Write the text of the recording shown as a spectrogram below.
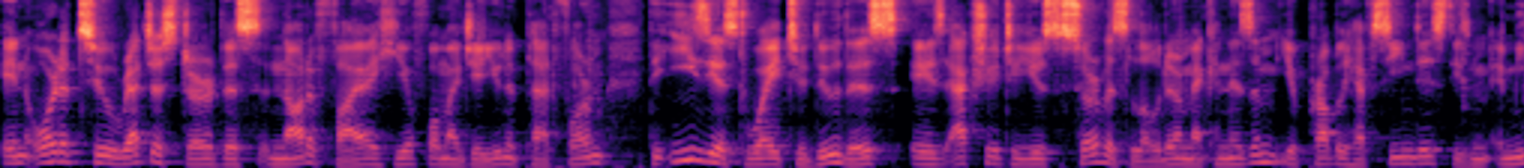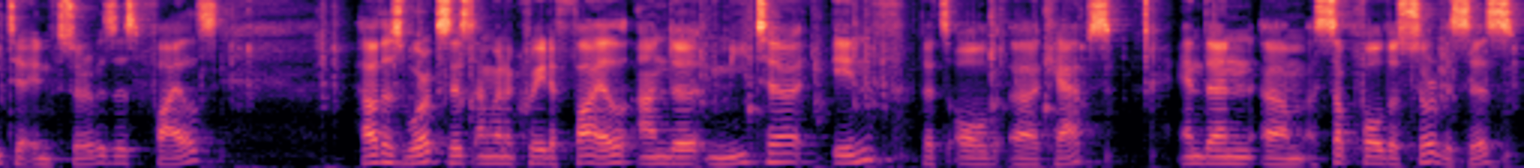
In order to register this notifier here for my JUnit platform, the easiest way to do this is actually to use the service loader mechanism. You probably have seen this, these META-INF services files. How this works is I'm going to create a file under META-INF, that's all uh, caps, and then um, a subfolder services.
